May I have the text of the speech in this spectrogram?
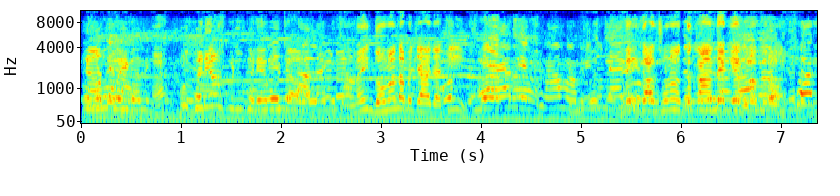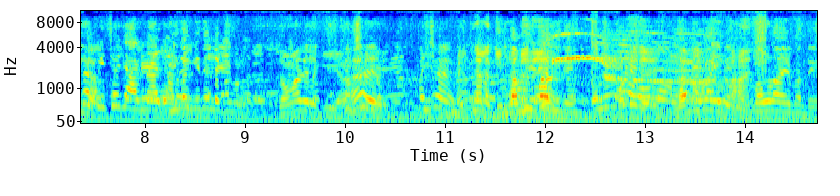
ਖੜੇ ਹਸਪੀਟਲ ਖੜੇ ਹੋ? ਨਹੀਂ ਦੋਵਾਂ ਦਾ ਬਚਾ ਚਾਚੀ। ਮੈਂ ਵੇਖਣਾ ਮੰਮੀ ਨੂੰ ਲੈ ਮੇਰੀ ਗੱਲ ਸੁਣੋ ਦੁਕਾਨ ਦੇ ਅੱਗੇ ਖਲੋ ਕਰੋ। ਪਿੱਛੇ ਜਾਗਣਾ ਜਾ। ਕਿਹਦੇ ਕਿਹਦੇ ਲੱਗੀ ਦੋਵਾਂ ਦੇ ਲੱਗੀ ਆ। ਪਿੱਛੇ। ਇੱਥੇ ਲੱਗੀ ਮੁੰਡੇ ਭਾਈ ਦੇ। ਦੇ। ਲਵਲੀ ਭਾਈ ਦੇ। ਕੌਣ ਆਏ ਬੰਦੇ?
